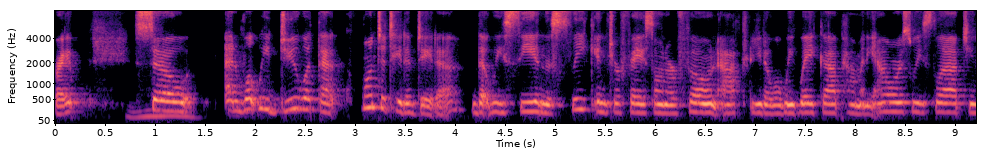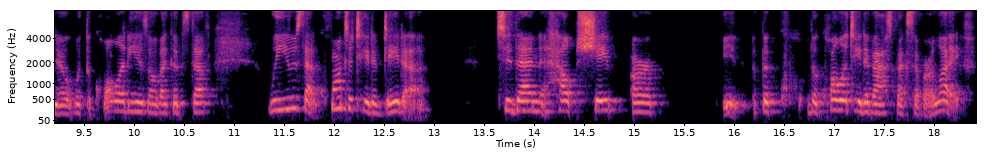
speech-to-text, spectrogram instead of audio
right? Mm. So and what we do with that quantitative data that we see in the sleek interface on our phone after, you know, when we wake up, how many hours we slept, you know, what the quality is, all that good stuff. We use that quantitative data to then help shape our the, the qualitative aspects of our life.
